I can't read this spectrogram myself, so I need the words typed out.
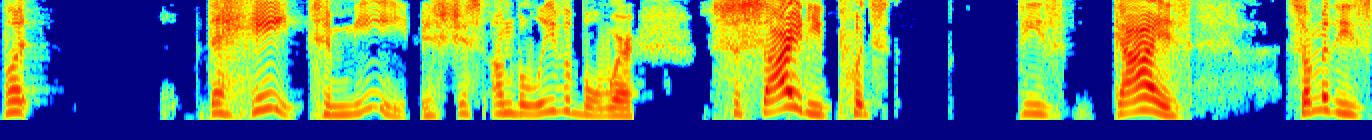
but the hate to me is just unbelievable where society puts these guys, some of these,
